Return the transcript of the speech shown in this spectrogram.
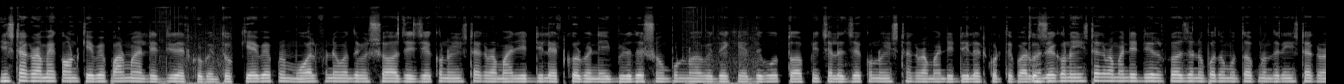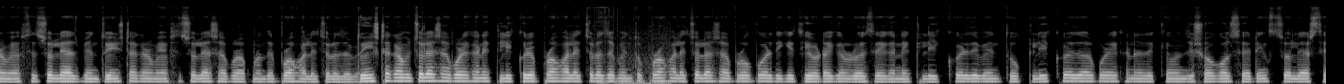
ইনস্টাগ্রাম অ্যাকাউন্ট কেবে পারমানেন্টলি ডিলিট করবেন? তো কেবে আপনার মোবাইল ফোনের মাধ্যমে সহজেই যে কোনো ইনস্টাগ্রাম আইডি ডিলিট করবেন? এই ভিডিওতে সম্পূর্ণভাবে দেখিয়ে দেবো। তো আপনি চাইলে যে কোনো ইনস্টাগ্রাম আইডি ডিলিট করতে পারবেন। যে কোনো ইনস্টাগ্রাম আইডি ডিলিট করার জন্য প্রথমত আপনাদের ইনস্টাগ্রাম অ্যাপসে চলে আসবেন। তো ইনস্টাগ্রাম অ্যাপসে চলে আসার পর আপনাদের প্রোফাইলে চলে যাবেন। তো ইনস্টাগ্রামে চলে আসার পর এখানে ক্লিক করে প্রোফাইলে চলে যাবেন। তো প্রোফাইলে চলে আসার পর উপরের দিকে থিওটা কেন রয়েছে। এখানে ক্লিক করে দেবেন। তো ক্লিক করে দেওয়ার পর এখানে দেখবেন যে সকল সেটিংস চলে আসছে।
